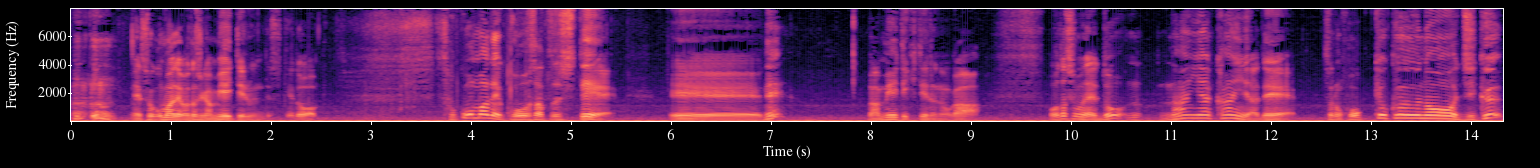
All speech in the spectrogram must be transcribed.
えそこまで私が見えてるんですけど、そこまで考察して、えー、ね、まあ見えてきてるのが、私もね、ど、なんやかんやで、その北極の軸？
